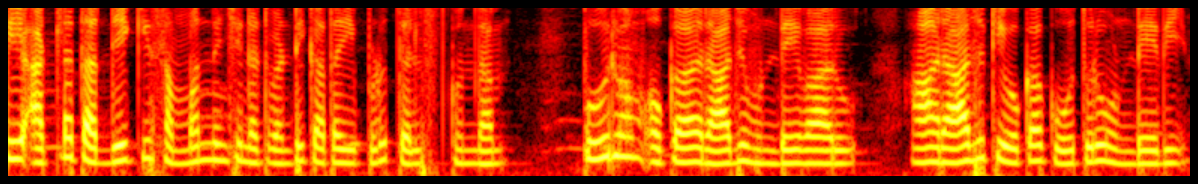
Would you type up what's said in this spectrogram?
ఈ అట్ల తద్దీకి సంబంధించినటువంటి కథ ఇప్పుడు తెలుసుకుందాం. పూర్వం ఒక రాజు ఉండేవారు. ఆ రాజుకి ఒక కూతురు ఉండేది.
